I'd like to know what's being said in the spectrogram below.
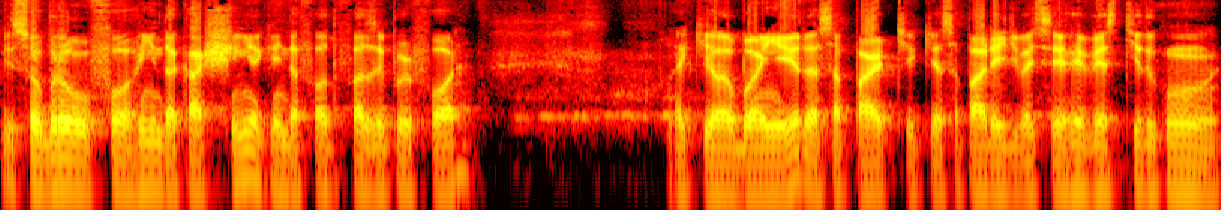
E sobrou o forrinho da caixinha que ainda falta fazer por fora. Aqui ó, o banheiro, essa parte aqui, essa parede vai ser revestida com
